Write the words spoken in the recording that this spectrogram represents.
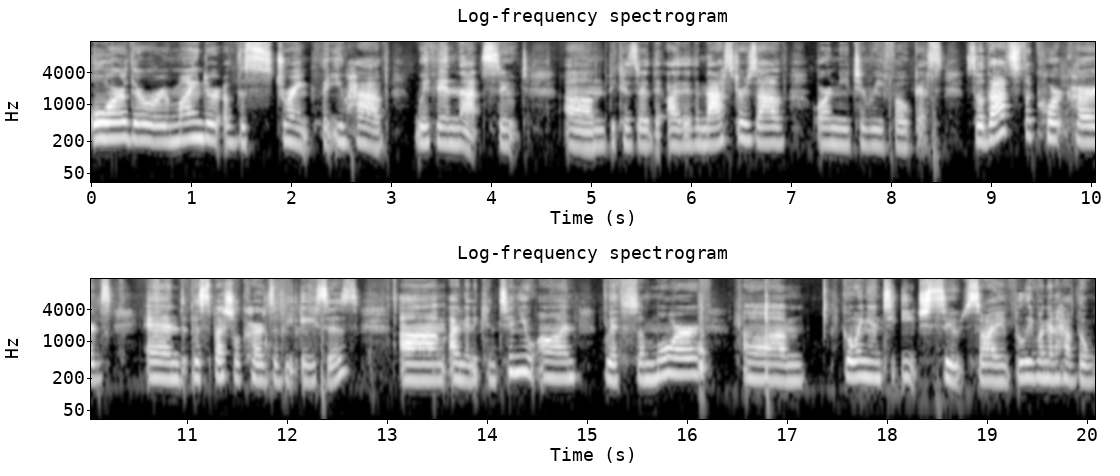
or they're a reminder of the strength that you have within that suit um, because they're the, either the masters of or need to refocus. So that's the court cards and the special cards of the aces. Um, I'm going to continue on with some more um, going into each suit. So I believe I'm going to have the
